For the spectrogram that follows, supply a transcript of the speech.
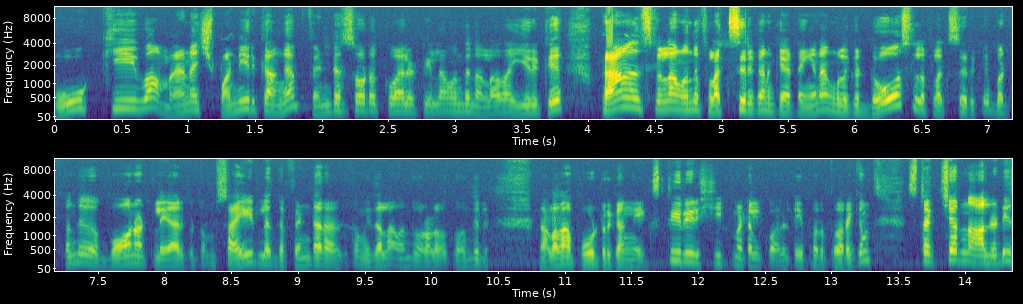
ஓகேவா மேனேஜ் பண்ணியிருக்காங்க ஃபெண்டர்ஸோட குவாலிட்டிலாம் வந்து நல்லா தான் இருக்குது பேனல்ஸ்லாம் வந்து ஃப்ளக்ஸ் இருக்கான்னு கேட்டிங்கன்னா உங்களுக்கு டோஸில் ஃப்ளக்ஸ் இருக்குது பட் வந்து போனட்லையாக இருக்கட்டும் சைடில் இந்த ஃபெண்டராக இருக்கட்டும் இதெல்லாம் வந்து ஓரளவுக்கு வந்து நல்லா தான் போட்டிருக்காங்க. எக்ஸ்டீரியர் ஷீட் மெட்டல் குவாலிட்டி பொறுத்த வரைக்கும். ஸ்ட்ரக்சர் நான் ஆல்ரெடி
